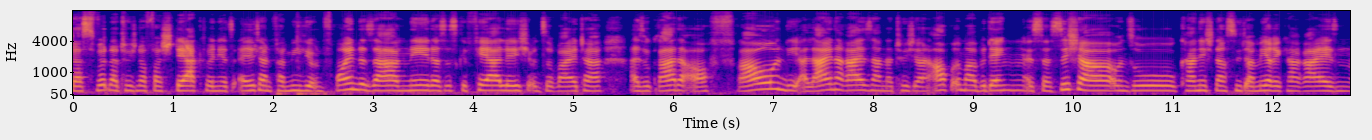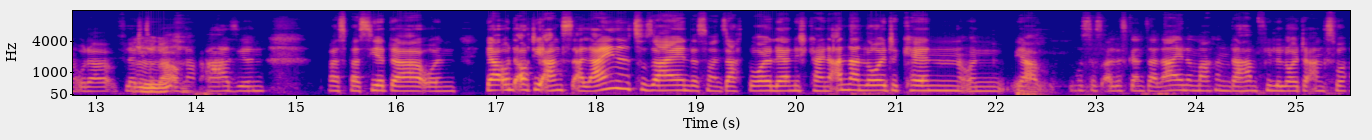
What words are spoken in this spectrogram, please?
das wird natürlich noch verstärkt, wenn jetzt Eltern, Familie und Freunde sagen, nee, das ist gefährlich und so weiter. Also gerade auch Frauen, die alleine reisen, haben natürlich auch immer Bedenken, ist das sicher und so, kann ich nach Südamerika reisen oder vielleicht mhm. sogar auch nach Asien. Was passiert da? Und ja, und auch die Angst, alleine zu sein, dass man sagt, boah, lerne ich keine anderen Leute kennen und ja, muss das alles ganz alleine machen. Da haben viele Leute Angst vor.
